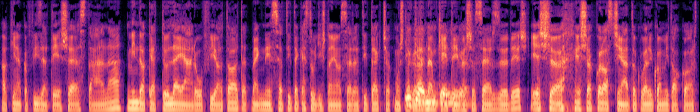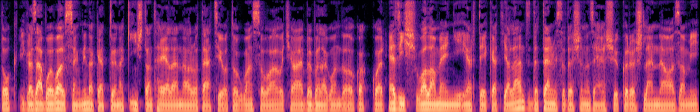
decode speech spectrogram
akinek a fizetése ezt állná. Mind a kettő lejáró fiatal, tehát megnézhetitek, ezt úgyis nagyon szeretitek, csak most legalább igen, nem igen, két igen. éves a szerződés, és, és akkor azt csináltok velük, amit akartok. Igazából valószínűleg mind a kettőnek instant helye lenne a rotációtokban, szóval, hogyha ebbe belegondolok, akkor ez is valamennyi értéket jelent, de természetesen az első körös lenne az, ami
